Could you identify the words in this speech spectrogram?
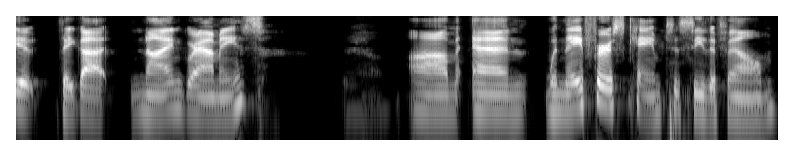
it they got nine Grammys. Um, and when they first came to see the film,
